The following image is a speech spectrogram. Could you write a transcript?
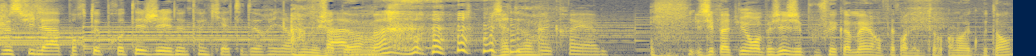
Je suis là pour te protéger, ne t'inquiète de rien. Ah, mais j'adore. J'adore. Incroyable. j'ai pas pu m'empêcher, j'ai pouffé comme elle en fait en, écoutant- en écoutant.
